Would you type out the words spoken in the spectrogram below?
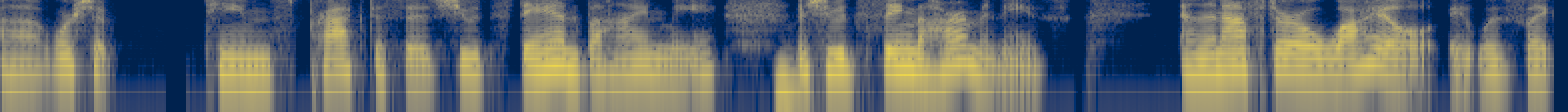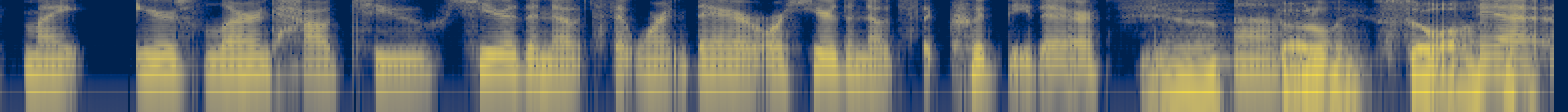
uh, worship team's practices, she would stand behind me mm. and she would sing the harmonies. And then after a while, it was like my ears learned how to hear the notes that weren't there or hear the notes that could be there. Yeah, um, totally. So awesome. Yeah.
